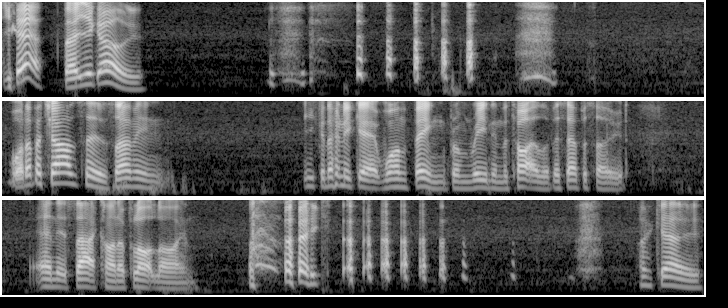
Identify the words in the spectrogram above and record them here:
yeah, there you go. what are the chances? I mean, you can only get one thing from reading the title of this episode, and it's that kind of plot line. okay.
